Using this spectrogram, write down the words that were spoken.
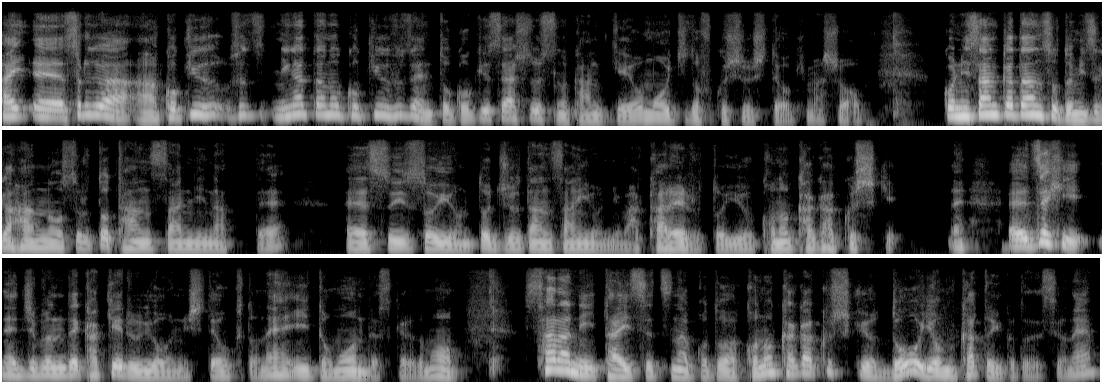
はい、えー、それでは呼吸2型の呼吸不全と呼吸性アシド質の関係をもう一度復習しておきましょう。これ二酸化炭素と水が反応すると炭酸になって、えー、水素イオンと重炭酸イオンに分かれるというこの化学式。ねえー、ぜひ、ね、自分で書けるようにしておくとねいいと思うんですけれどもさらに大切なことはこの化学式をどう読むかということですよね。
